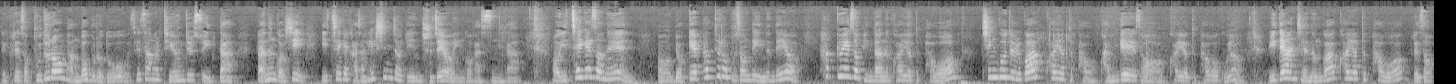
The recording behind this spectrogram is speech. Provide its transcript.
네, 그래서 부드러운 방법으로도 세상을 뒤흔들 수 있다. 라는 것이 이 책의 가장 핵심적인 주제어인 것 같습니다. 어, 이 책에서는 어, 몇 개의 파트로 구성되어 있는데요. 학교에서 빛나는 콰이어트 파워, 친구들과 콰이어트 파워, 관계에서 콰이어트 파워고요. 위대한 재능과 콰이어트 파워, 그래서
